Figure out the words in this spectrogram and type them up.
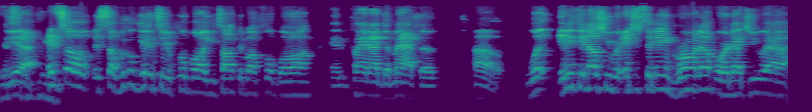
Yes, yeah, and so and so we're gonna get into your football. You talked about football and playing at DeMatha. Uh, what anything else you were interested in growing up, or that you uh,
